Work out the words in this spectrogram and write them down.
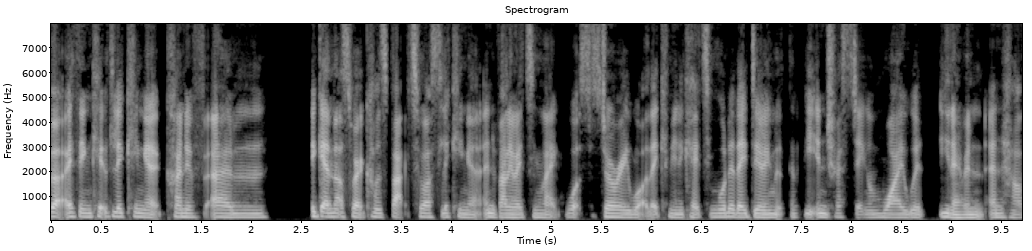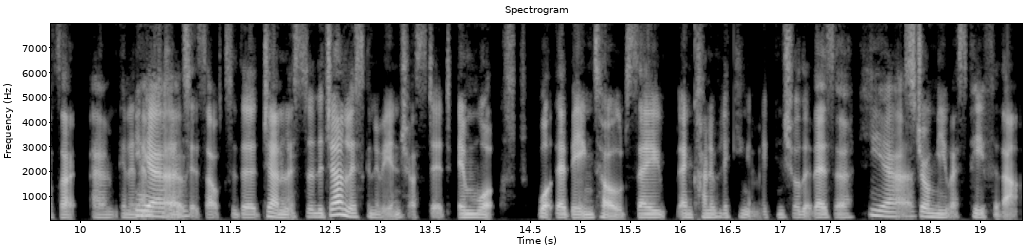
But I think it's looking at kind of, um, again, that's where it comes back to us looking at and evaluating like, what's the story? What are they communicating? What are they doing that's going to be interesting? And why would, you know, and, and how's that um, going to yeah. present itself to the journalist? And the journalist going to be interested in what, what they're being told. So, and kind of looking at making sure that there's a yeah. strong USP for that.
